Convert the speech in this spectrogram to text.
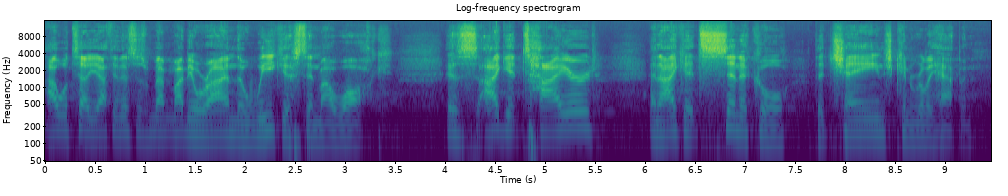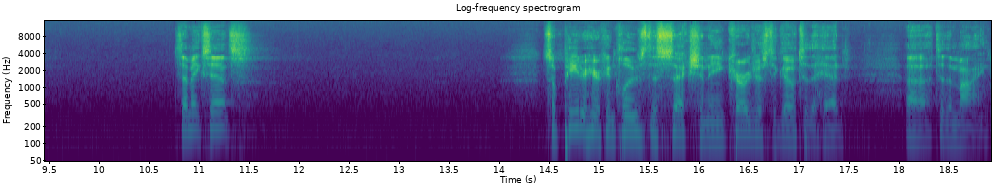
I will tell you, I think this is, might be where I am the weakest in my walk is I get tired and I get cynical that change can really happen. Does that make sense? So Peter here concludes this section and he encourages us to go to the head, uh, to the mind.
